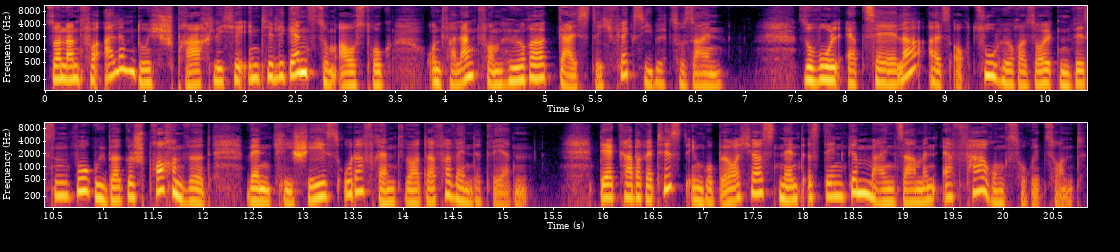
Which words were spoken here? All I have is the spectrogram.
sondern vor allem durch sprachliche Intelligenz zum Ausdruck und verlangt vom Hörer, geistig flexibel zu sein. Sowohl Erzähler als auch Zuhörer sollten wissen, worüber gesprochen wird, wenn Klischees oder Fremdwörter verwendet werden. Der Kabarettist Ingo Börchers nennt es den gemeinsamen Erfahrungshorizont.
